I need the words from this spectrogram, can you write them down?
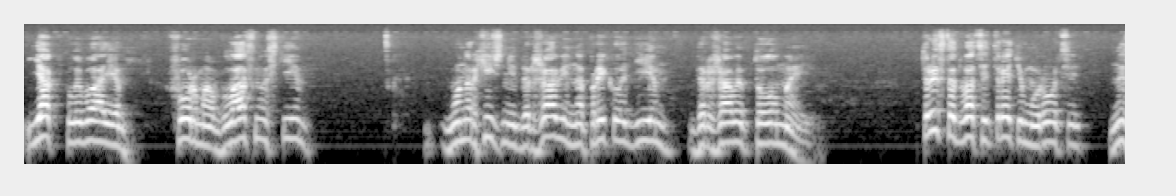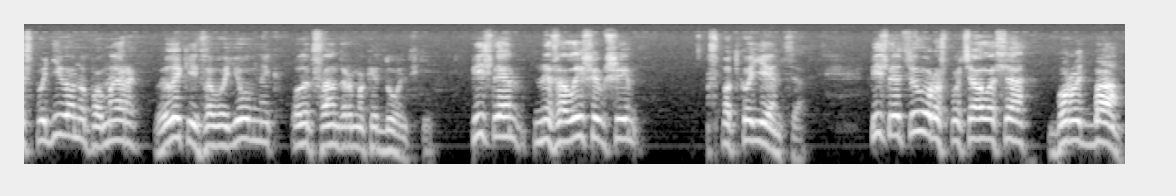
як впливає форма власності в монархічній державі на прикладі держави Птоломеїв. В 323 році несподівано помер великий завойовник Олександр Македонський, після не залишивши спадкоємця. Після цього розпочалася боротьба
